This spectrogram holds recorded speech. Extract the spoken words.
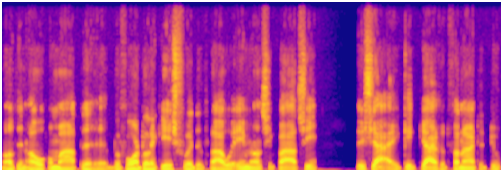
Wat in hoge mate bevorderlijk is voor de vrouwenemancipatie. Dus ja, ik, ik juich het van harte toe.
